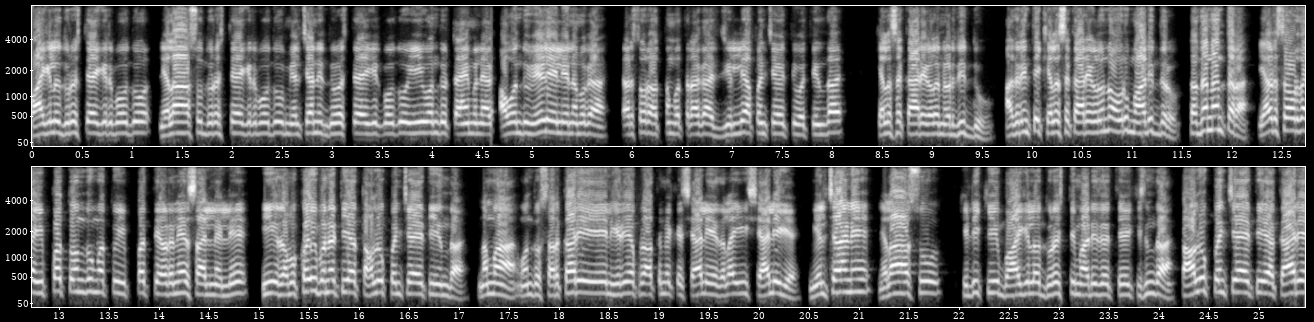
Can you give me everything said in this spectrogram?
ಬಾಗಿಲು ದುರಸ್ತಿ ಆಗಿರ್ಬೋದು, ನೆಲ ಹಾಸು ದುರಸ್ತಿ ಆಗಿರ್ಬೋದು, ಮೇಲ್ಚಾನಿ ದುರಸ್ತಿ ಆಗಿರ್ಬೋದು ಈ ಒಂದು ಟೈಮ್ ಆ ಒಂದು ವೇಳೆಯಲ್ಲಿ ನಮಗ ಎರಡ್ ಸಾವಿರದ ಹತ್ತೊಂಬತ್ತರಾಗ ಜಿಲ್ಲಾ ಪಂಚಾಯತಿ ವತಿಯಿಂದ ಕೆಲಸ ಕಾರ್ಯಗಳು ನಡೆದಿದ್ದು, ಅದರಂತೆ ಕೆಲಸ ಕಾರ್ಯಗಳನ್ನು ಅವರು ಮಾಡಿದ್ದರು. ತದನಂತರ ಎರಡ್ ಸಾವಿರದ ಇಪ್ಪತ್ತೊಂದು ಮತ್ತು ಇಪ್ಪತ್ತೆರಡನೇ ಸಾಲಿನಲ್ಲಿ ಈ ರಬಕೈ ಬನಟಿಯ ತಾಲೂಕ್ ಪಂಚಾಯತಿಯಿಂದ ನಮ್ಮ ಒಂದು ಸರ್ಕಾರಿ ಹಿರಿಯ ಪ್ರಾಥಮಿಕ ಶಾಲೆ ಇದೆಲ್ಲ, ಈ ಶಾಲೆಗೆ ಮೇಲ್ಚಾರಣೆ ನೆಲಹಾಸು, ಕಿಟಕಿ, ಬಾಗಿಲು ದುರಸ್ತಿ ಮಾಡಿದ ತೇಕಿಸಿಂದ ತಾಲೂಕ್ ಪಂಚಾಯತಿಯ ಕಾರ್ಯ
